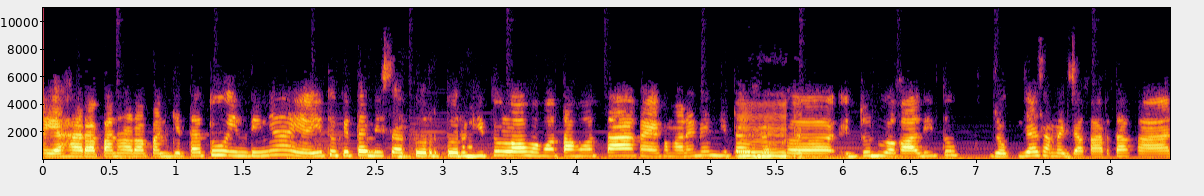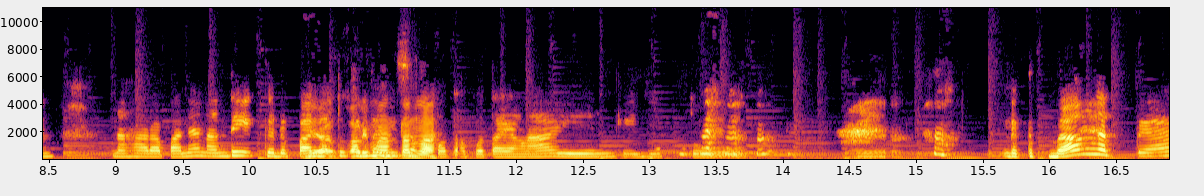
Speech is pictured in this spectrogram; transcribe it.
ya harapan-harapan kita tuh intinya ya itu kita bisa tur-tur gitu loh ke kota-kota kayak kemarin kan kita udah Hmm. ke itu dua kali tuh Jogja sama Jakarta kan nah harapannya nanti ke depannya Ya, tuh kita Kalimantan bisa lah. ke kota-kota yang lain kayak gitu Hmm. deket banget ya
